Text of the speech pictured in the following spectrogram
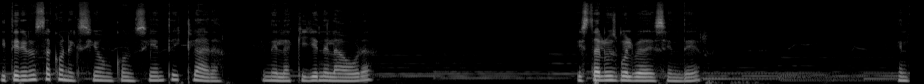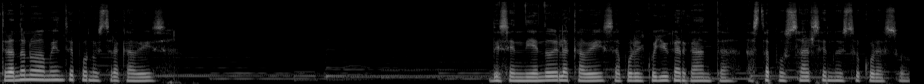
Y tener esta conexión consciente y clara en el aquí y en el ahora, esta luz vuelve a descender, entrando nuevamente por nuestra cabeza descendiendo de la cabeza por el cuello y garganta hasta posarse en nuestro corazón.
